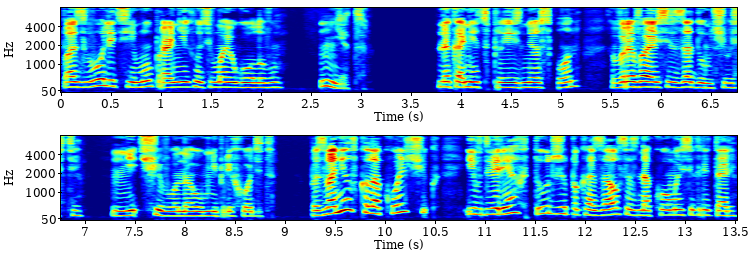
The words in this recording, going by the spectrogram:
позволить ему проникнуть в мою голову. «Нет», — наконец произнес он, вырываясь из задумчивости. «Ничего на ум не приходит». Позвонил в колокольчик, и в дверях тут же показался знакомый секретарь.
